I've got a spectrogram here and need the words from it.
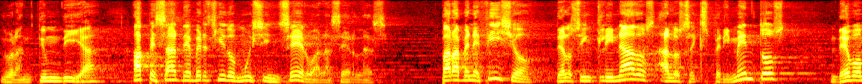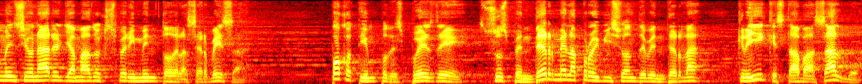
durante un día, a pesar de haber sido muy sincero al hacerlas. Para beneficio de los inclinados a los experimentos, debo mencionar el llamado experimento de la cerveza. Poco tiempo después de suspenderme la prohibición de venderla, creí que estaba a salvo.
